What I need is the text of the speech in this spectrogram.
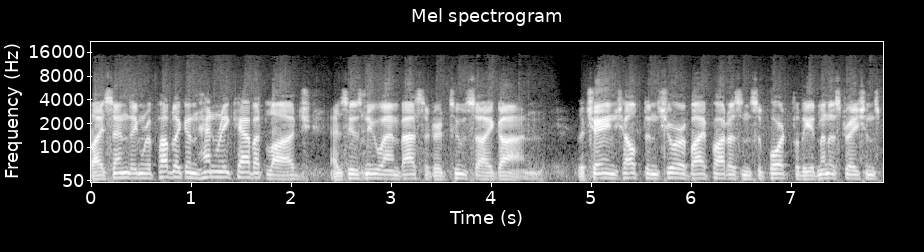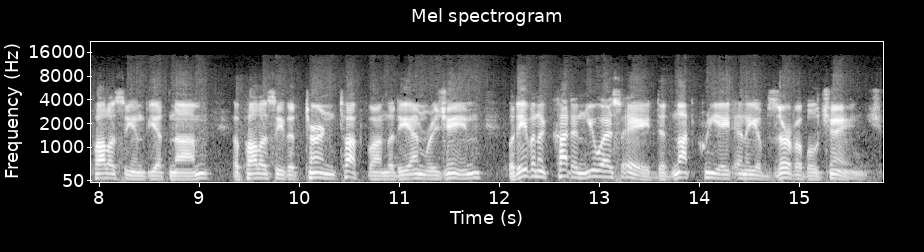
by sending Republican Henry Cabot Lodge as his new ambassador to Saigon. The change helped ensure bipartisan support for the administration's policy in Vietnam, a policy that turned tough on the Diem regime, but even a cut in U.S. aid did not create any observable change.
